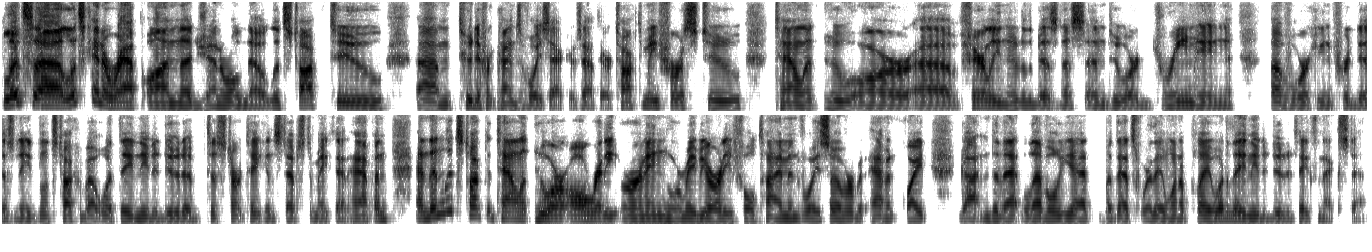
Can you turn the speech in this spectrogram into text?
let's uh let's kind of wrap on a general note. Let's talk to um, two different kinds of voice actors out there. Talk to me first to talent who are uh, fairly new to the business and who are dreaming of working for Disney. Let's talk about what they need to do to, to start taking steps to make that happen. And then let's talk to talent who are already earning, who are maybe already full time in voiceover, but haven't quite gotten to that level yet, but that's where they want to play. What do they need to do to take the next step?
